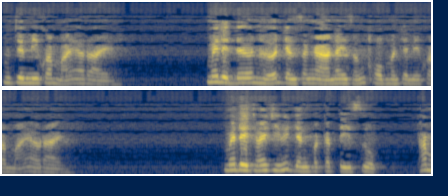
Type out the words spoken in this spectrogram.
มันจะมีความหมายอะไร ไม่ได้เดินเหินอย่างสง่าในสังคมมันจะมีความหมายอะไร ไม่ได้ใช้ชีวิตอย่างปกติสุขท่าม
